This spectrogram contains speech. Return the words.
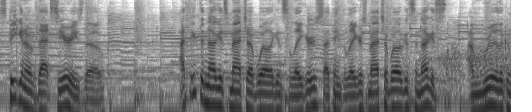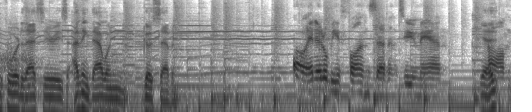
speaking of that series, though, I think the Nuggets match up well against the Lakers. I think the Lakers match up well against the Nuggets. I'm really looking forward to that series. I think that one goes seven. Oh, and it'll be a fun seven too, man. Yeah, Um,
